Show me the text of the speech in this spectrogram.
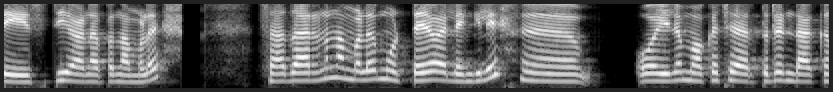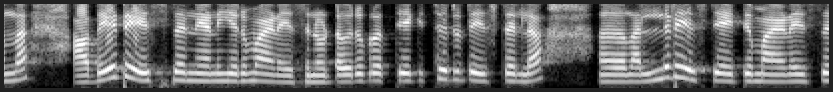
ടേസ്റ്റിയാണ് അപ്പം നമ്മൾ സാധാരണ നമ്മൾ മുട്ടയോ അല്ലെങ്കിൽ ഓയിലും ഒക്കെ ചേർത്തിട്ട് ഉണ്ടാക്കുന്ന അതേ ടേസ്റ്റ് തന്നെയാണ് ഈ ഒരു മയണൈസിന് കേട്ടോ ഒരു പ്രത്യേകിച്ച് ഒരു ടേസ്റ്റ് അല്ല. നല്ല ടേസ്റ്റി ആയിട്ട് മയണൈസ്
